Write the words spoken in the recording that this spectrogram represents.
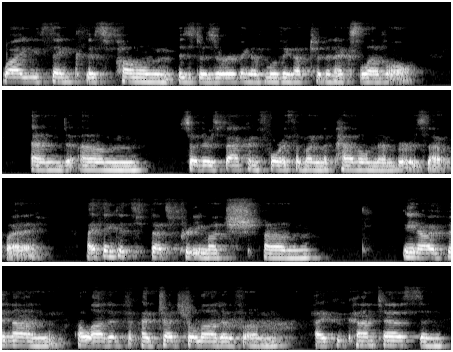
why you think this poem is deserving of moving up to the next level. And um, so there's back and forth among the panel members that way. I think it's that's pretty much, um, you know, I've been on a lot of, I've judged a lot of um, haiku contests and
